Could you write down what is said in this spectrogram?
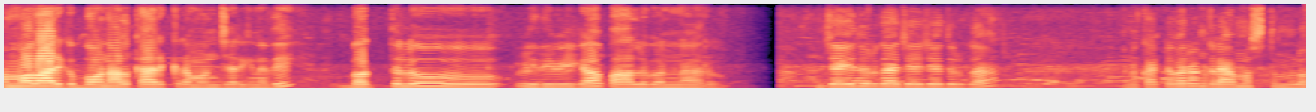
అమ్మవారికి బోనాల కార్యక్రమం జరిగినది. భక్తులు విధివిగా పాల్గొన్నారు. జై దుర్గా జై జై దుర్గా. మన కట్టవరం గ్రామస్థంలో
